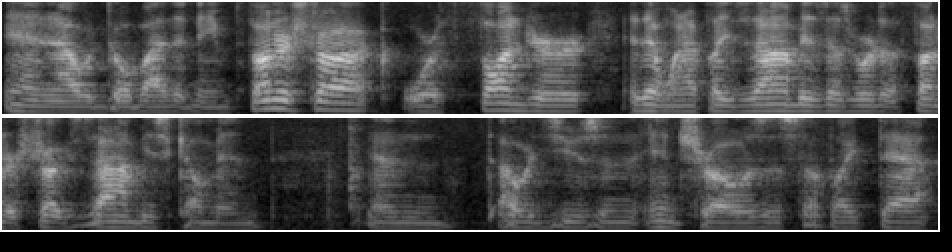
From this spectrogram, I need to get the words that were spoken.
And I would go by the name Thunderstruck or Thunder. And then when I play zombies, that's where the Thunderstruck zombies come in. And I was using intros and stuff like that.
